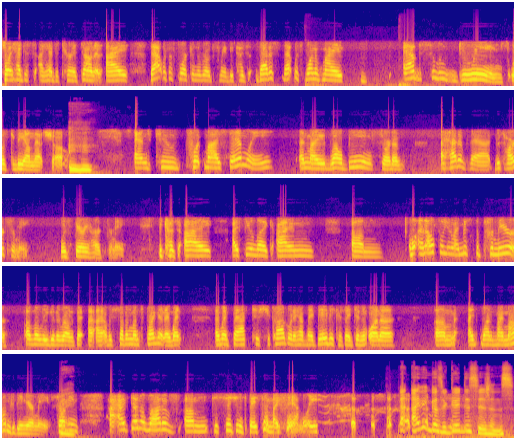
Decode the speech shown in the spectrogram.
So I had to I had to turn it down, and I that was a fork in the road for me because that is that was one of my absolute dreams was to be on that show and to put my family and my well-being sort of ahead of that was hard for me was very hard for me because i i feel like i'm um well and also you know i missed the premiere of a league of their own But i, I was seven months pregnant i went i went back to chicago to have my baby because i didn't want to um i wanted my mom to be near me so Right. i mean I, i've done a lot of um decisions based on my family I think those are good decisions.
